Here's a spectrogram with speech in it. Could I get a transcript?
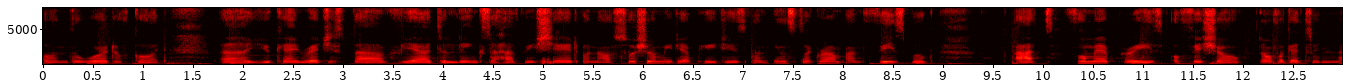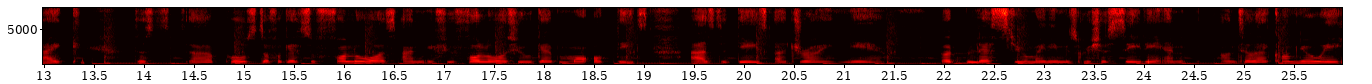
on the Word of God. Uh, you can register via the links that have been shared on our social media pages on Instagram and Facebook at Former Praise Official. Don't forget to like this uh, post. Don't forget to follow us, and if you follow us, you will get more updates as the days are drawing near. God bless you. My name is Grisha Sadie, and until I come your way,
